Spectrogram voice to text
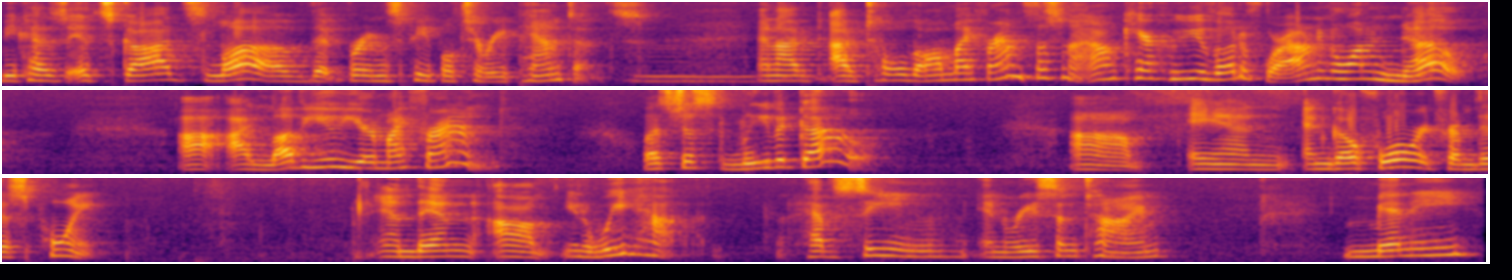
because it's God's love that brings people to repentance. Mm. And I've, I've told all my friends listen, I don't care who you voted for, I don't even want to know. Uh, I love you, you're my friend. Let's just leave it go um, and, and go forward from this point. and then, um, you know, we ha- have seen in recent time many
